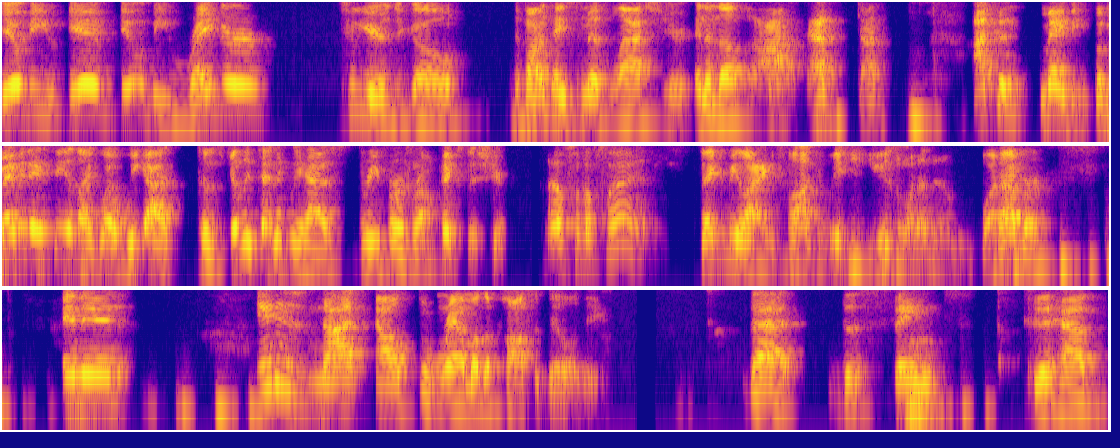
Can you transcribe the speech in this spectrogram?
it would be it, it would be Reagor two years ago, DeVonta Smith last year, and another ah that that I could maybe, but maybe they see it like well we got because Philly technically has three first round picks this year. That's what I'm saying. They could be like fuck we could use one of them, whatever. And then it is not out the realm of the possibility that the Saints could have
